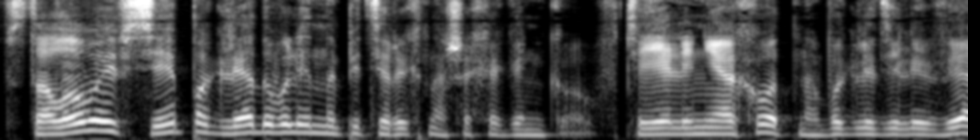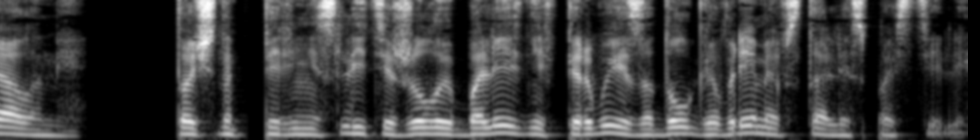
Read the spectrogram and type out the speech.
В столовой все поглядывали на пятерых наших огоньков. Те ели неохотно, выглядели вялыми. Точно перенесли тяжелую болезнь и впервые за долгое время встали с постели.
